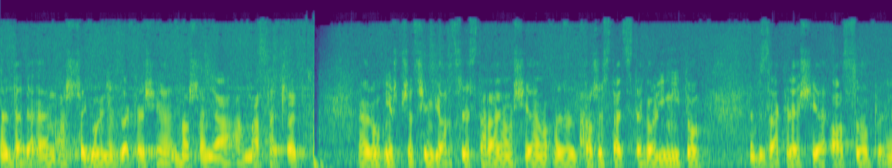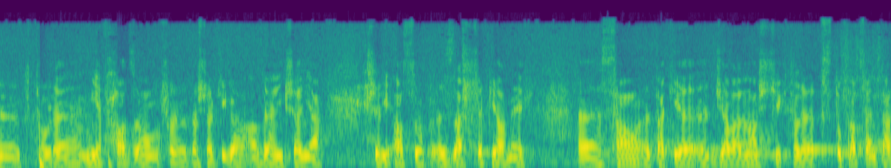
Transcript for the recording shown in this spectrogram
DDM, a szczególnie w zakresie noszenia maseczek. Również przedsiębiorcy starają się e, korzystać z tego limitu w zakresie osób, e, które nie wchodzą w, we wszelkiego ograniczenia, czyli osób zaszczepionych. E, Są takie działalności, które w 100% e,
